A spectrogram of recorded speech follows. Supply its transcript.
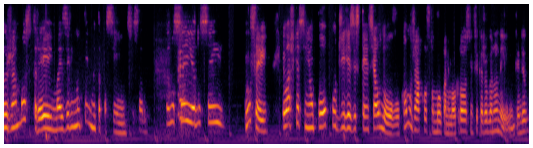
eu já mostrei, mas ele não tem muita paciência, sabe? Eu não sei, eu não sei. Não sei. Eu acho que assim, é um pouco de resistência ao novo. Como já acostumou com Animal Crossing, fica jogando nele, entendeu?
